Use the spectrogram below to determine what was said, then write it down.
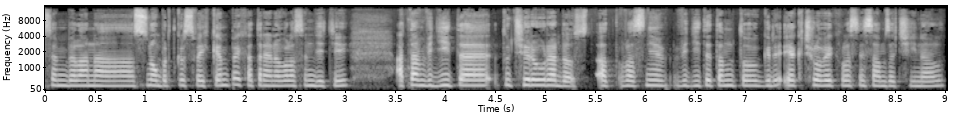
jsem byla na snowboard svých kempech a trénovala jsem děti a tam vidíte tu čirou radost a vlastně vidíte tam to, kde, jak člověk vlastně sám začínal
